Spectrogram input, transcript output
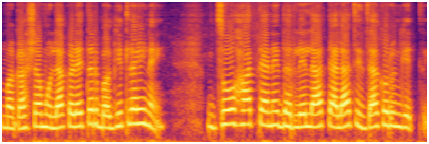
मग अशा मुलाकडे तर बघितलंही नाही. जो हात त्याने धरलेला त्यालाच इजा करून घेतली.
